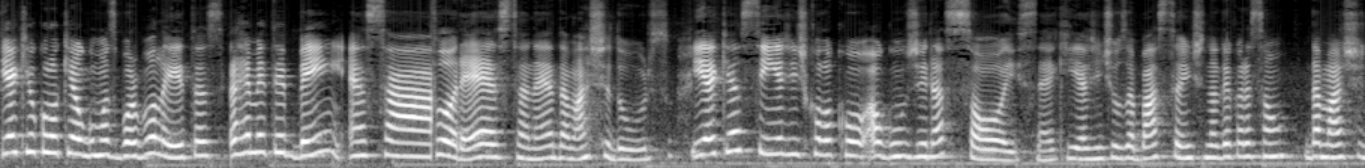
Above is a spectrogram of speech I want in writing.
E aqui eu coloquei algumas borboletas para remeter bem essa floresta, né, da marcha do urso. E aqui assim a gente colocou alguns girassóis, né, que a gente usa bastante na decoração da marcha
